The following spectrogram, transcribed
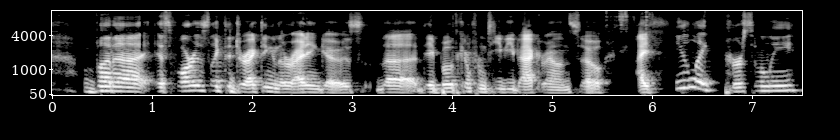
but uh, as far as like the directing and the writing goes, the they both come from TV backgrounds. So I feel like personally,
